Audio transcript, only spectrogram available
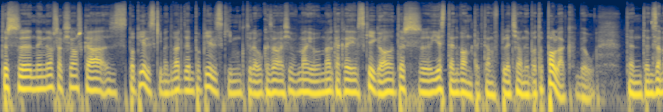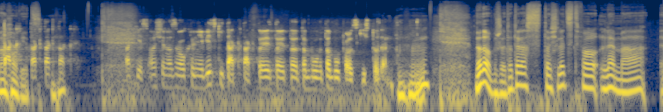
Też e, najnowsza książka z Popielskim, Edwardem Popielskim, która ukazała się w maju Marka Krajewskiego, też e, jest ten wątek tam wpleciony, bo to Polak był, ten, ten zamachowiec. Tak, tak, tak, tak. Tak jest, on się nazywał Hryniewiecki, tak, tak, to, to, to, to, był, to był polski student. Mhm. No dobrze, to teraz to śledztwo Lema e,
